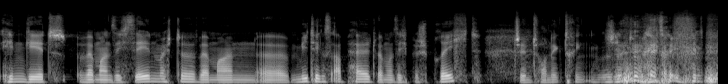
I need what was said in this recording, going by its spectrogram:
hingeht, wenn man sich sehen möchte, wenn man äh, Meetings abhält, wenn man sich bespricht. Gin Tonic trinken will. Gin Tonic trinken.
